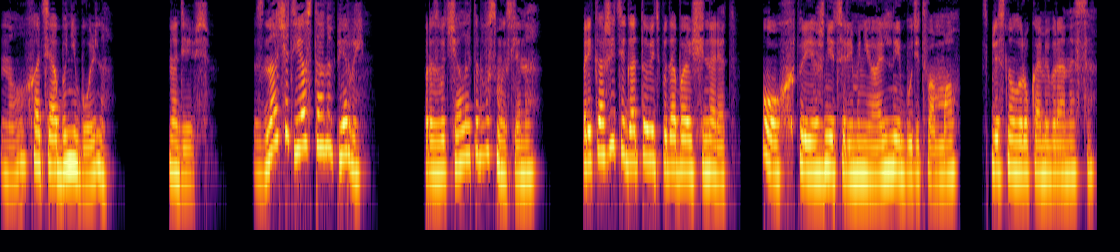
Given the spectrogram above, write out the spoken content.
«Ну, хотя бы не больно. Надеюсь. Значит, я стану первой». Прозвучало это двусмысленно. «Прикажите готовить подобающий наряд». «Ох, прежний церемониальный будет вам мал», — сплеснула руками баронесса.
